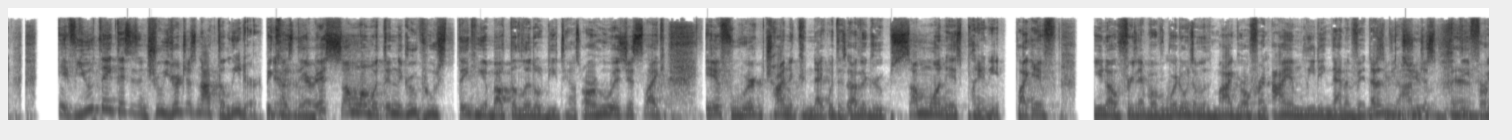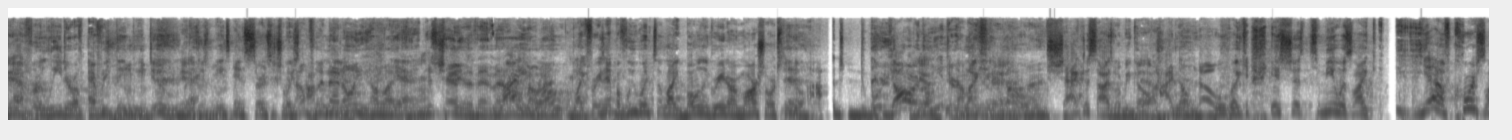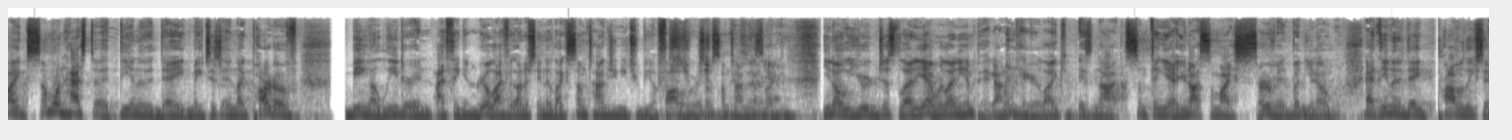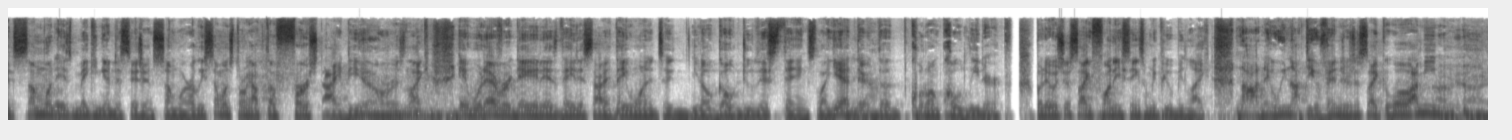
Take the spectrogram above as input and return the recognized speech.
If you think this isn't true, you're just not the leader because there is someone within the group who's thinking about the little details or who is just like, if we're trying to connect with this other group, someone is planning it. Like if, you know, for example, if we're doing something with my girlfriend, I am leading that event. That doesn't mean I'm You- just yeah. the forever leader of everything we do. But it just means in certain And situations, I'm putting the that on you. I'm like, Yeah. this Chinese event, man. I Right, don't know, bro. man. Like for example, if we went to like Bowling Green or Marshall or Toledo, Yeah. I- y'all are Yeah. the leader. I'm like, leader, no, man. Shaq decides where we go. Yeah. I don't know. Like, it's just to me, it was like, yeah, of course. Like, someone has to at the end of the day make a decision. And like, part of being a leader, in I think in real life, is understanding that like sometimes you need to be a follower. So sometimes it's like, you know, you're just letting, yeah, we're letting him pick. I don't care. Like, it's not something. Yeah, you're not somebody's servant, but you know, at the end of the day, probably said someone is making a decision somewhere. Or at least someone's throwing out the first idea, Yeah. or is mm-hmm. like, in whatever day it is, they decided they wanted to, you know, go do this thing. So like, yeah, they're Yeah. the quote unquote leader. But it was just like funny seeing so many people be like, nah, nigga, we not the Avengers. It's like, well, I mean,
